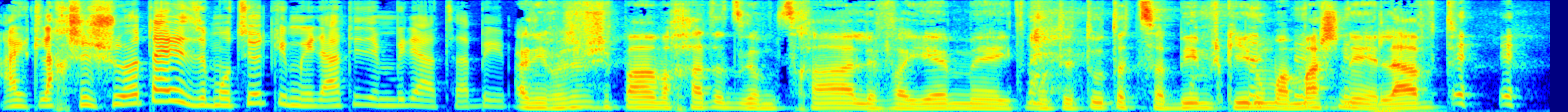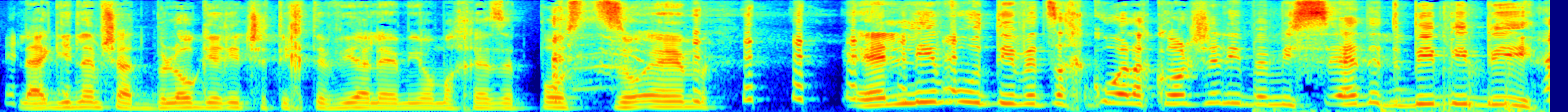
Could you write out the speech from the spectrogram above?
ההתלחששויות האלה, זה מוציא אותי מדעתי, זה מביא לי עצבים. אני חושב שפעם אחת את גם צריכה לביים אה, התמוטטות עצבים, שכאילו ממש נעלבת, להגיד להם שאת בלוגרית שתכתבי עליהם יום אחרי זה פוסט זועם. העליבו אותי וצחקו על הקול שלי במסעדת ביבי-בי.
